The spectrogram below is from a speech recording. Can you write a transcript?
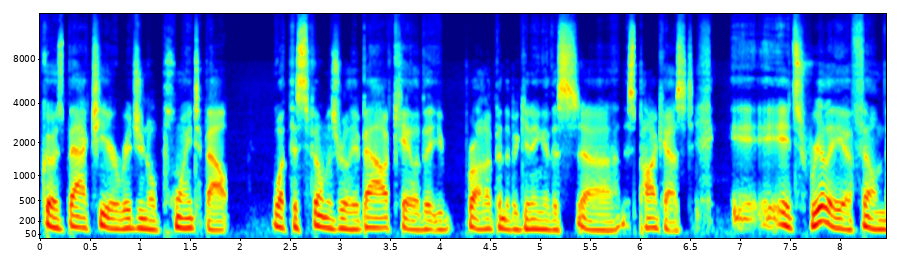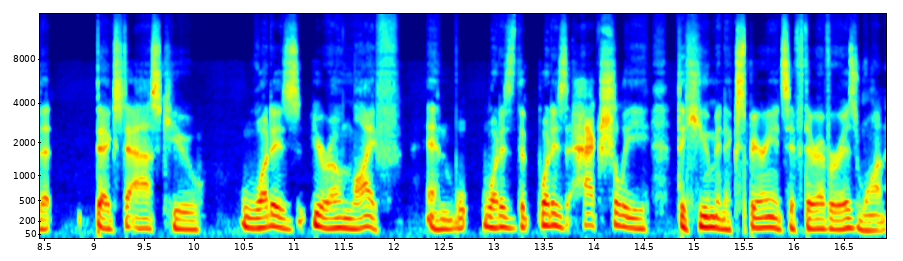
goes back to your original point about what this film is really about, Kaleb, that you brought up in the beginning of this uh, this podcast. It's really a film that begs to ask you, what is your own life? And what is the what is actually the human experience if there ever is one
